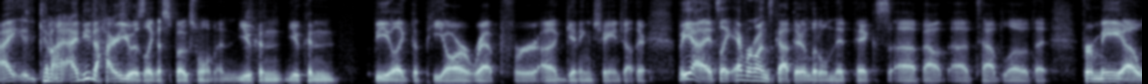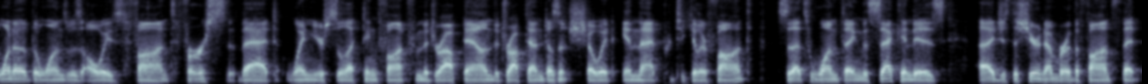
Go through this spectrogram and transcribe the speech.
I can I, I need to hire you as like a spokeswoman. You can you can be like the PR rep for uh, getting change out there. But yeah, it's like everyone's got their little nitpicks uh, about uh, Tableau. That for me, uh, one of the ones was always font. First, that when you're selecting font from the dropdown, the dropdown doesn't show it in that particular font. So that's one thing. The second is uh, just the sheer number of the fonts that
